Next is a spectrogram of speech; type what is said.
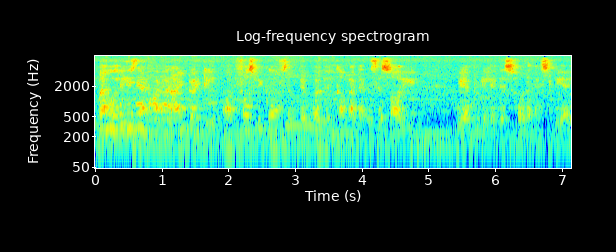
धागा by 9:20 or first week of September, they'll come back and say, sorry, we have to delay this for the next PI.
